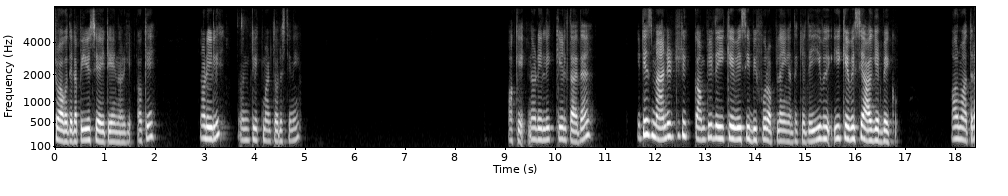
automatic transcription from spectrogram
ಶೋ ಆಗೋದಿಲ್ಲ P U C I T ಐನವ್ರಿಗೆ ಓಕೆ ನೋಡಿ ಇಲ್ಲಿ, ಒಂದು ಕ್ಲಿಕ್ ಮಾಡಿ ತೋರಿಸ್ತೀನಿ. ಓಕೆ ನೋಡಿ ಇಲ್ಲಿ ಕೇಳ್ತಾ ಇದೆ. It is mandatory complete the E K V C before applying ಅಂತ ಕೇಳಿದೆ. ಈ ಇ ಕೆ ವಿ ಸಿ ಆಗಿರಬೇಕು. ಅವ್ರು ಮಾತ್ರ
